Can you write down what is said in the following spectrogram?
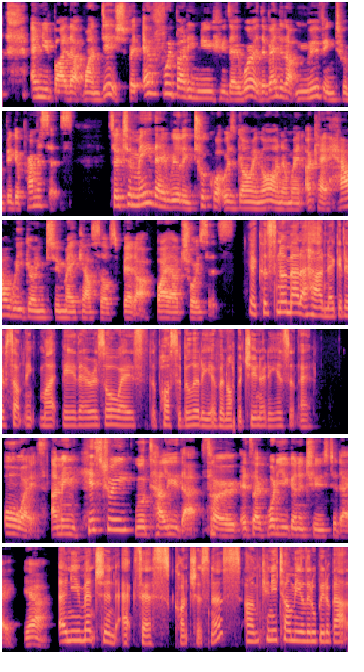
and you'd buy that one dish. But everybody knew who they were. They've ended up moving to a bigger premises. So to me, they really took what was going on and went, okay, how are we going to make ourselves better by our choices? Yeah, because no matter how negative something might be, there is always the possibility of an opportunity, isn't there? Always. I mean, history will tell you that. So it's like, what are you going to choose today? Yeah. And you mentioned access consciousness. Um, can you tell me a little bit about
